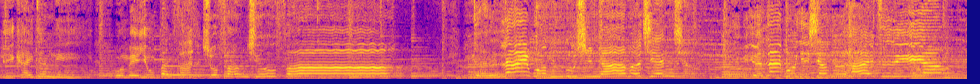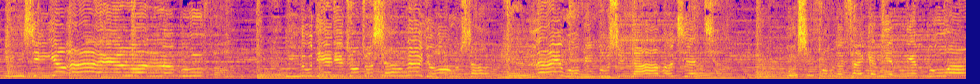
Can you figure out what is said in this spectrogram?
离开的你，我没有办法说放就放。原来我并不是那么坚强，原来我也像个孩子一样，一心要坚强，我是疯了才敢念念不忘，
